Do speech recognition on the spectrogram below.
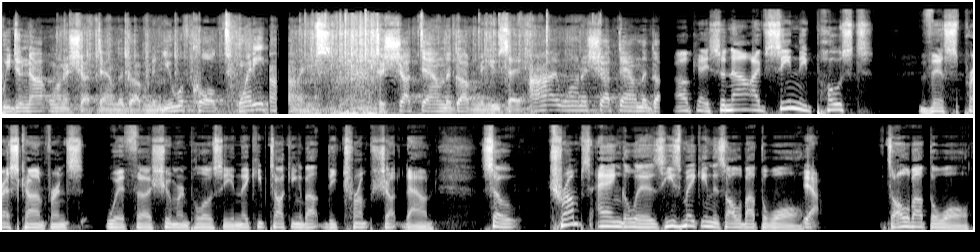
We do not want to shut down the government. You have called 20 times to shut down the government. You say, I want to shut down the government. Okay, so now I've seen the post this press conference with uh, Schumer and Pelosi, and they keep talking about the Trump shutdown. So Trump's angle is he's making this all about the wall. yeah. It's all about the wall.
